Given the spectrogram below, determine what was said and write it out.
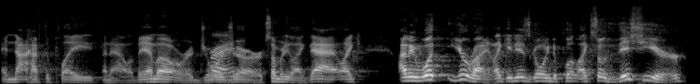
and not have to play an Alabama or a Georgia right. or somebody like that. Like I mean, what you're right. Like it is going to put like so this year,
